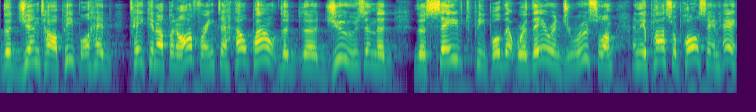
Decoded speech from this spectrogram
the Gentile people had taken up an offering to help out the, the Jews and the, the saved people that were there in Jerusalem. And the Apostle Paul saying, Hey,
